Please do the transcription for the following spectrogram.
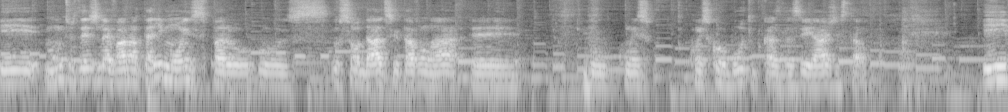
E muitos deles levaram até limões para os, os soldados que estavam lá é, com, com escorbuto por causa das viagens e tal. E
